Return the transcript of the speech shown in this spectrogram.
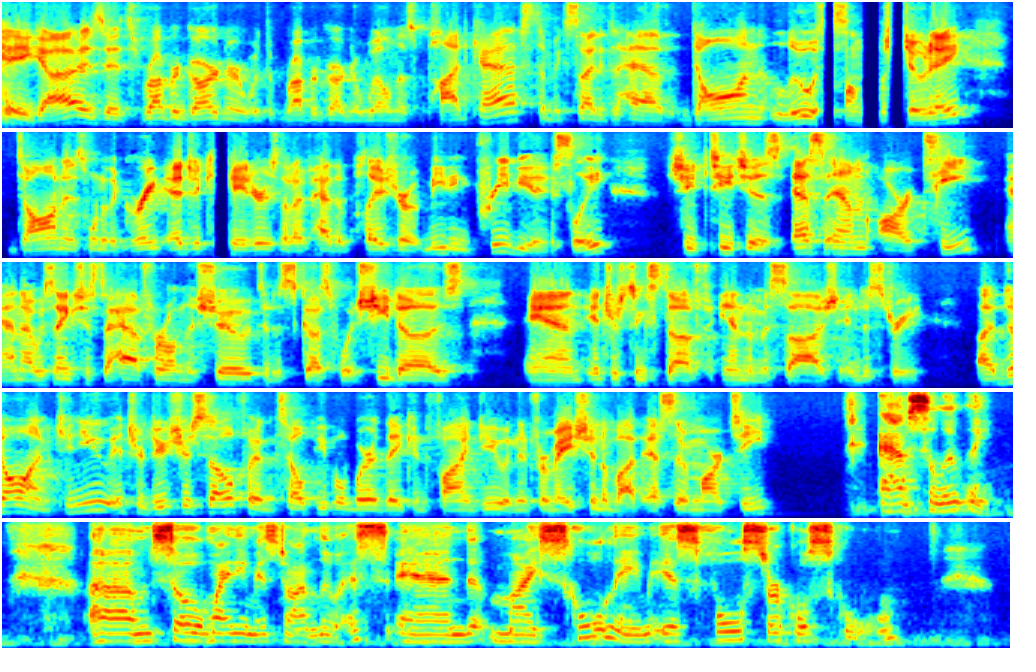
Hey guys, it's Robert Gardner with the Robert Gardner Wellness Podcast. I'm excited to have Dawn Lewis on the show today. Dawn is one of the great educators that I've had the pleasure of meeting previously. She teaches SMRT, and I was anxious to have her on the show to discuss what she does and interesting stuff in the massage industry. Uh, Dawn, can you introduce yourself and tell people where they can find you and information about SMRT? Absolutely. Um, so, my name is Dawn Lewis, and my school name is Full Circle School.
